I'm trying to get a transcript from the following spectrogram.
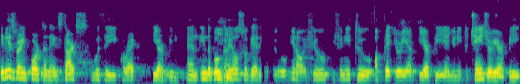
it- is very important, and it starts with the correct ERP. And in the book, I Mhm. also get into you know if you if you need to update your ERP and you need to change your ERP,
